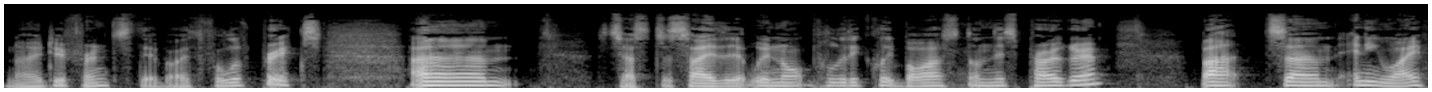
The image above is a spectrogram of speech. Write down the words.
No difference. They're both full of pricks. Um, it's just to say that we're not politically biased on this program. But um, anyway,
